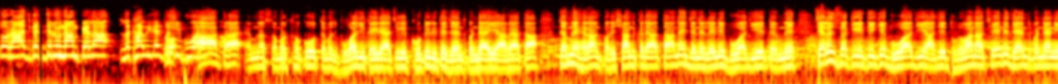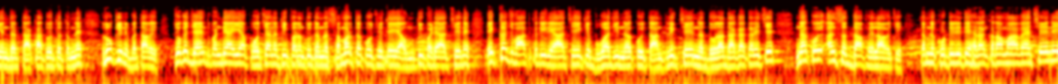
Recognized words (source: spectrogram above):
તો રાજગજ્જરનું નામ પહેલા લખાવી દે ને પછી આ ભુવા હતા એમના સમર્થકો તેમજ ભુવાજી કહી રહ્યા છે કે ખોટી રીતે જયંત પંડ્યા આવ્યા હતા. તેમને હેરાન પરેશાન કર્યા હતા અને જેને લઈને ભુવાજીએ તેમને ચેલેન્જ ફેંકી હતી કે ભુવાજી આજે ધૂણવાના છે અને જયંત પંડ્યાની અંદર તાકાત હોય તો તેમને રોકીને બતાવે. જો કે જયંત પંડ્યા અહીંયા પહોંચ્યા નથી પરંતુ તેમના સમર્થકો છે તે અહીંયા ઉમટી પડ્યા છે અને એક જ વાત કરી રહ્યા છે કે ભુવાજી ન કોઈ તાંત્રિક છે ન દોરા ધાગા કરે છે ન કોઈ અંધશ્રદ્ધા ફેલાવે છે. તેમને ખોટી રીતે હેરાન કરવામાં આવ્યા છે અને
